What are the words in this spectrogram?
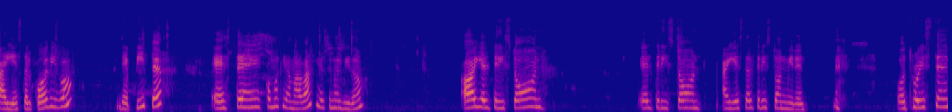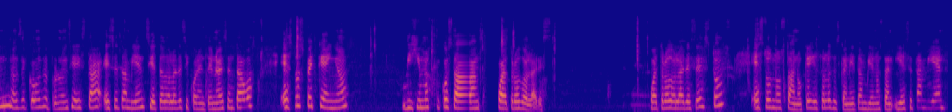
Ahí está el código de Peter. Este, ¿cómo se llamaba? Ya se me olvidó. Ay, el tristón. El tristón. Ahí está el tristón, miren. o Tristan, no sé cómo se pronuncia, ahí está. Ese también, 7 dólares y 49 centavos. Estos pequeños, dijimos que costaban 4 dólares. 4 dólares estos. Estos no están, ¿ok? Eso los escaneé también, no están. Y ese también,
